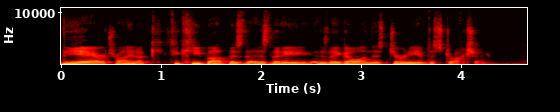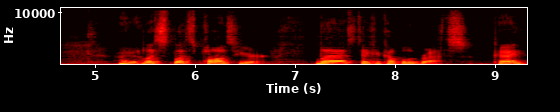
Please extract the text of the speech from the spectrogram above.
the air trying to, to keep up as, as, they, as they go on this journey of destruction. All right, let's, let's pause here. Let's take a couple of breaths, okay?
